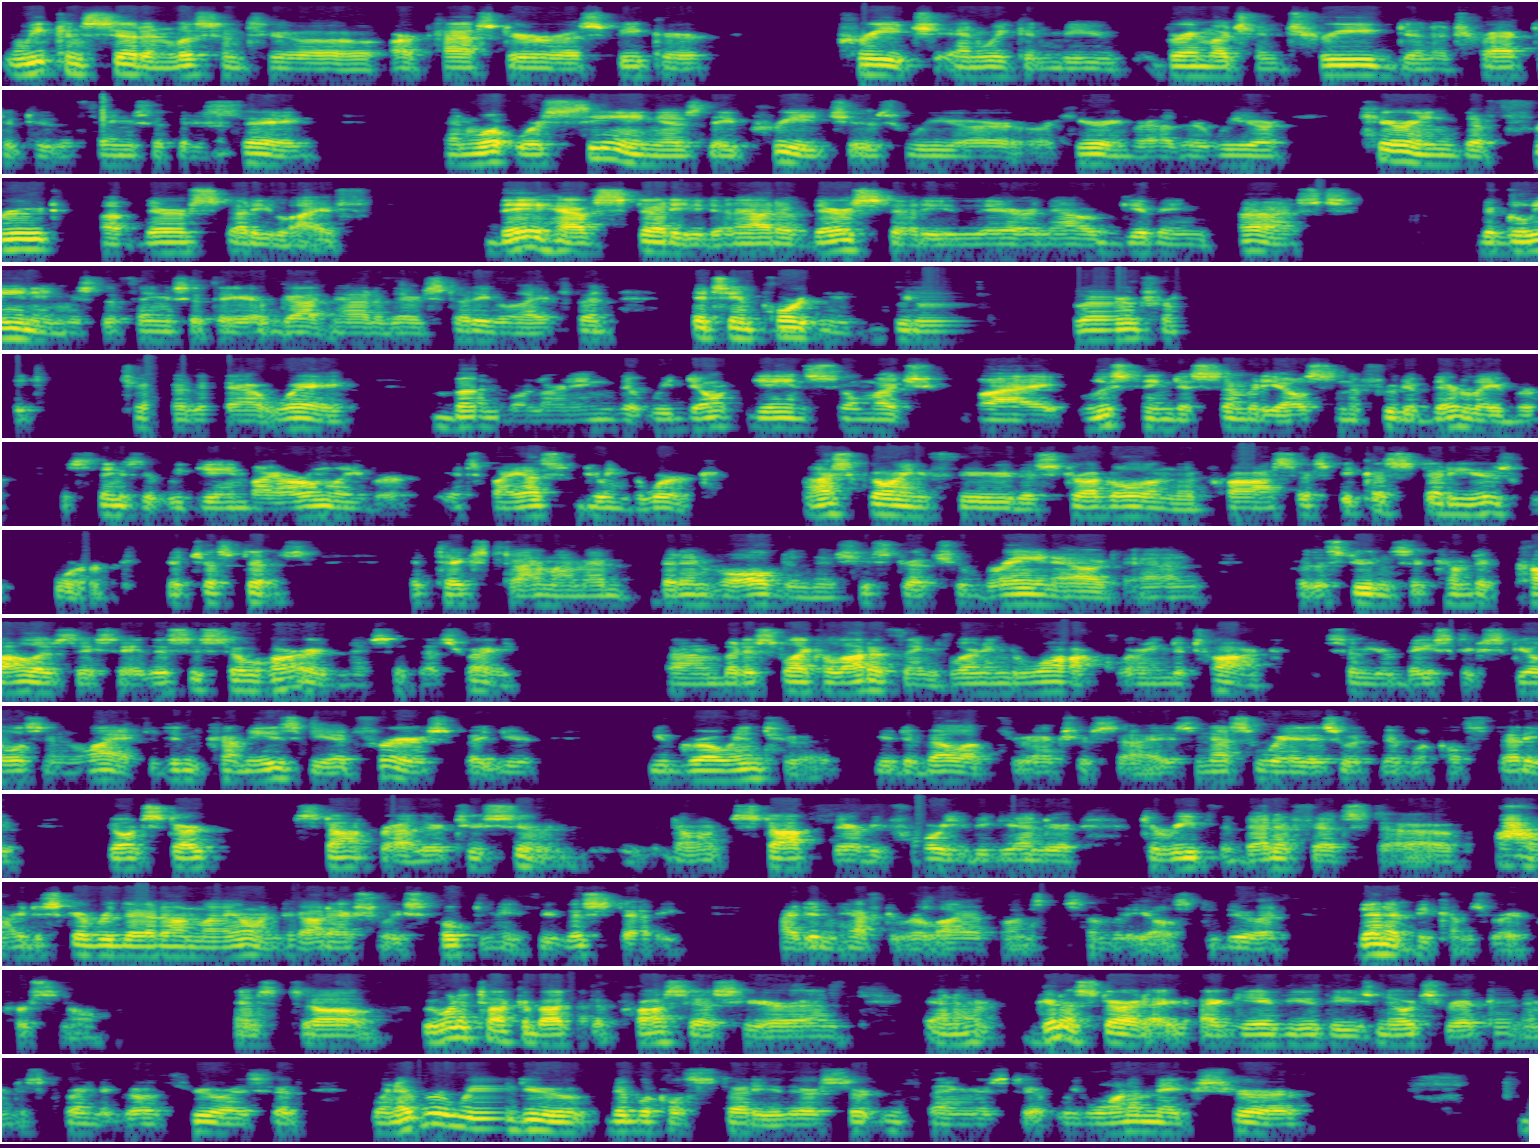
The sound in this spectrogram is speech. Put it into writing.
we can sit and listen to a, our pastor or a speaker preach and we can be very much intrigued and attracted to the things that they say and what we're seeing as they preach is we are or hearing rather we are hearing the fruit of their study life. They have studied, and out of their study, they are now giving us the gleanings, the things that they have gotten out of their study life. But it's important we learn from each other that way. But we're learning that we don't gain so much by listening to somebody else and the fruit of their labor. It's things that we gain by our own labor. It's by us doing the work, us going through the struggle and the process because study is work. It just is. It takes time. I've been involved in this. You stretch your brain out. And for the students that come to college, they say, This is so hard. And I said, That's right. Um, but it's like a lot of things learning to walk, learning to talk, some of your basic skills in life. It didn't come easy at first, but you you grow into it. You develop through exercise, and that's the way it is with biblical study. Don't start stop rather too soon. Don't stop there before you begin to to reap the benefits of wow, I discovered that on my own. God actually spoke to me through this study. I didn't have to rely upon somebody else to do it. Then it becomes very personal. And so we want to talk about the process here. And and I'm going to start. I, I gave you these notes, Rick, and I'm just going to go through. I said, whenever we do biblical study, there are certain things that we want to make sure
